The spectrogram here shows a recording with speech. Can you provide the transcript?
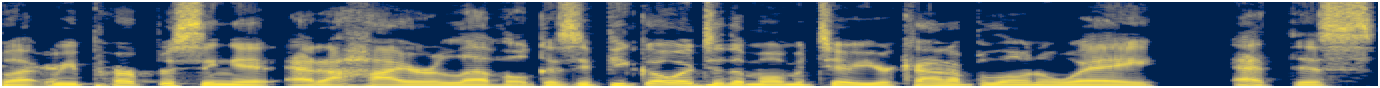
but repurposing it at a higher level because if you go into the momentary you're kind of blown away at this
